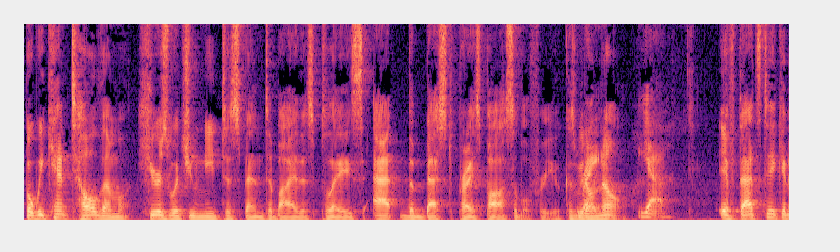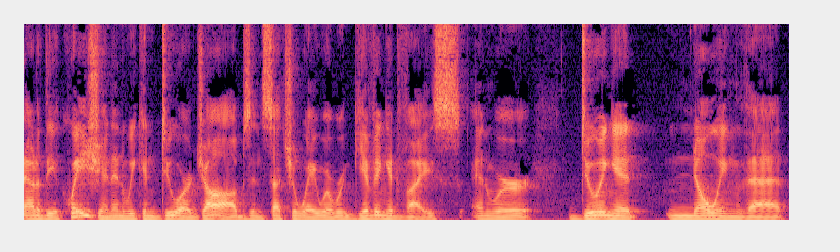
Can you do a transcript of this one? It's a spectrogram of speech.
But we can't tell them here's what you need to spend to buy this place at the best price possible for you because we don't know Yeah. If that's taken out of the equation and we can do our jobs in such a way where we're giving advice and we're doing it knowing that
